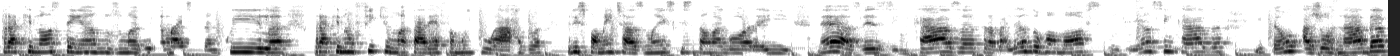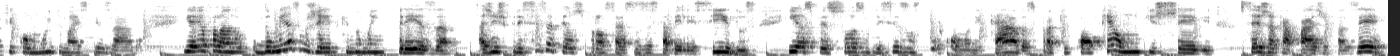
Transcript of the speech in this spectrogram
para que nós tenhamos uma vida mais tranquila, para que não fique uma tarefa muito árdua, principalmente as mães que estão agora aí, né, às vezes em casa, trabalhando home office com criança em casa, então a jornada ficou muito mais pesada. E aí eu falando, do mesmo jeito que numa empresa a gente precisa ter os processos estabelecidos e as pessoas precisam ser comunicadas para que qualquer um que chegue seja capaz de fazer,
